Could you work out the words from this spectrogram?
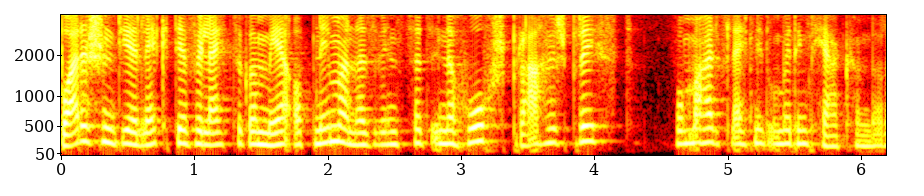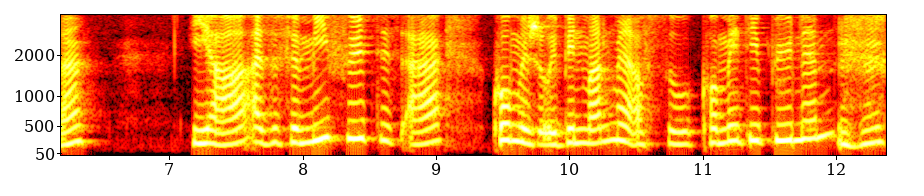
bayerischen Dialekt ja vielleicht sogar mehr abnehmen, als wenn du jetzt in der Hochsprache sprichst, wo man halt vielleicht nicht unbedingt herkommt, oder? Ja, also für mich fühlt es sich auch komisch an. Ich bin manchmal auf so Comedy-Bühnen mhm.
